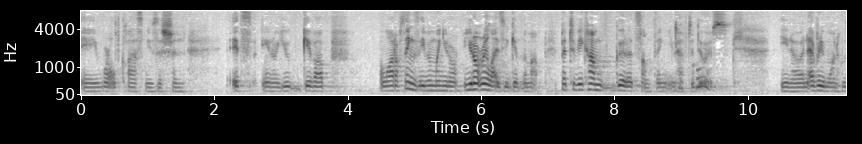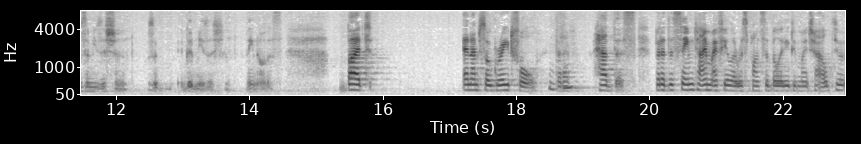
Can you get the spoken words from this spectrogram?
a world class musician. It's you know you give up a lot of things even when you don't you don't realize you give them up. But to become good at something, you have to do it you know, and everyone who's a musician, who's a, a good musician, they know this. But, and I'm so grateful that I've mm-hmm. had this, but at the same time, I feel a responsibility to my child to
